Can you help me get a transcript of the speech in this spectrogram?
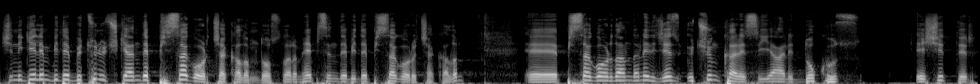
Şimdi gelin bir de bütün üçgende Pisagor çakalım dostlarım. Hepsinde bir de Pisagor'u çakalım. Ee, Pisagor'dan da ne diyeceğiz? 3'ün karesi yani 9 eşittir.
